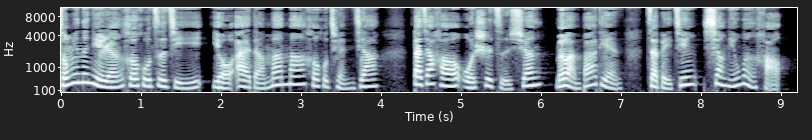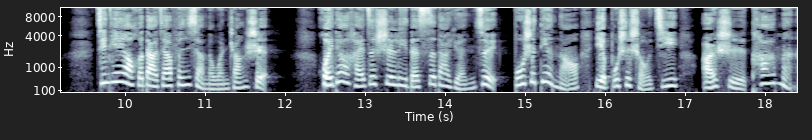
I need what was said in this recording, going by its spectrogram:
聪明的女人呵护自己，有爱的妈妈呵护全家。大家好，我是子轩，每晚八点在北京向您问好。今天要和大家分享的文章是：毁掉孩子视力的四大原罪，不是电脑，也不是手机，而是他们。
